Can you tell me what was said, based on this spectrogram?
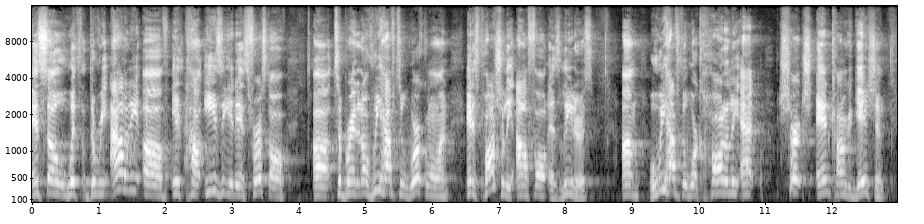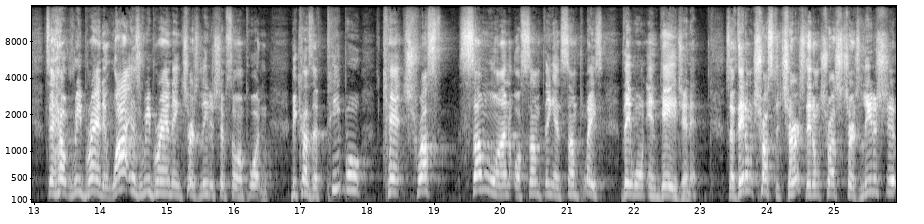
And so, with the reality of it, how easy it is, first off, uh, to brand it off, we have to work on, and it's partially our fault as leaders. Um, well, we have to work heartily at church and congregation to help rebrand it. Why is rebranding church leadership so important? Because if people can't trust someone or something in some place, they won't engage in it. So if they don't trust the church, they don't trust church leadership,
